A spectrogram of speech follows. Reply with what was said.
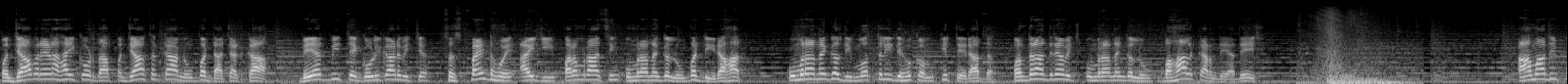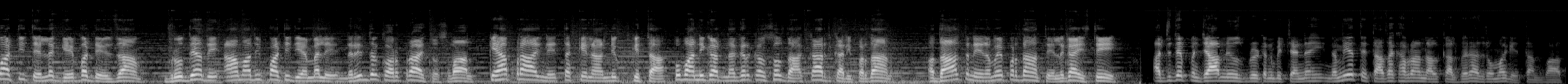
ਪੰਜਾਬ ਹਰਿਆਣਾ ਹਾਈ ਕੋਰਟ ਦਾ ਪੰਜਾਬ ਸਰਕਾਰ ਨੂੰ ਵੱਡਾ ਝਟਕਾ। ਬੇਅਦਬੀ ਤੇ ਗੋਲੀਕਾਂਡ ਵਿੱਚ ਸਸਪੈਂਡ ਹੋਏ ਆਈਜੀ ਪਰਮਰਾਜ ਸਿੰਘ ਉਮਰਾ ਨੰਗਲ ਨੂੰ ਵੱਡੀ ਰਾਹਤ। ਉਮਰਾ ਨੰਗਲ ਦੀ ਮੁਅੱਤਲੀ ਦੇ ਹੁਕਮ ਕੀਤੇ ਰੱਦ। 15 ਦਿਨਾਂ ਵਿੱਚ ਉਮਰਾ ਨੰਗਲ ਨੂੰ ਬਹਾਲ ਕਰਨ ਦੇ ਆਦੇਸ਼। ਆਮ ਆਦਮੀ ਪਾਰਟੀ ਤੇ ਲੱਗੇ ਵੱਡੇ ਇਲਜ਼ਾਮ। ਵਿਰੋਧੀਆਂ ਦੇ ਆਮ ਆਦਮੀ ਪਾਰਟੀ ਦੇ ਐਮਐਲਏ ਨਰਿੰਦਰ ਕੌਰ ਭਰਾਜ ਤੋਂ ਸਵਾਲ। ਕਿਹਾ ਭਰਾਜ ਨੇ ਧੱਕੇ ਨਾਲ ਨਿਯੁਕਤ ਕੀਤਾ ਭਵਾਨੀਗੜ੍ਹ ਨਗਰ ਕੌਂਸਲ ਦਾ ਕਾਰਜਕਾਰੀ ਪ੍ਰਧਾਨ। ਅਦਾਲਤ ਨੇ ਨਵੇਂ ਪ੍ਰਧਾਨ ਤੇ ਲਗਾਈ ਸਟੇ। ਅੱਜ ਦੇ ਪੰਜਾਬ ਨਿਊਜ਼ ਬੁਲੇਟਿਨ ਵਿੱਚ ਇੰਨਾ ਹੀ। ਨਵੀਆਂ ਤੇ ਤਾਜ਼ਾ ਖਬਰਾਂ ਨਾਲ ਕੱਲ ਫਿਰ ਹਾਜ਼ਰ ਹੋਵਾਂਗੇ। ਧੰਨਵਾਦ।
